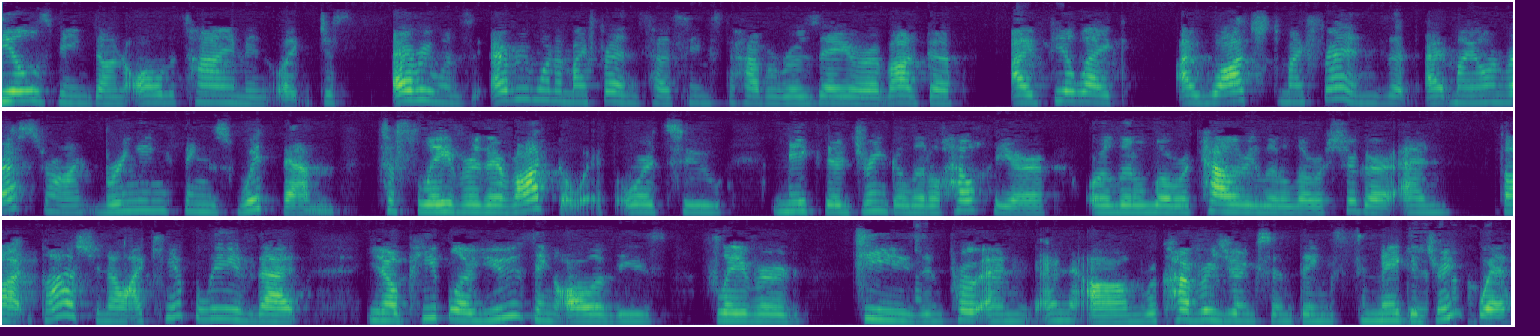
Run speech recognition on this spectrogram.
deals being done all the time and like just everyone's every one of my friends has seems to have a rosé or a vodka. I feel like I watched my friends at, at my own restaurant bringing things with them to flavor their vodka with or to make their drink a little healthier or a little lower calorie, a little lower sugar and thought, gosh, you know, I can't believe that, you know, people are using all of these flavored teas and pro and, and um, recovery drinks and things to make yeah. a drink with.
